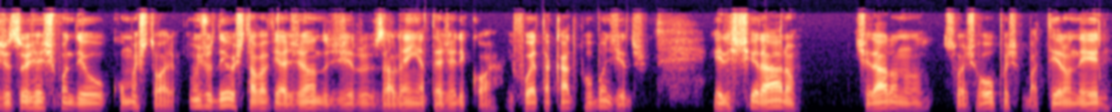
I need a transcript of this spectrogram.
Jesus respondeu com uma história. Um judeu estava viajando de Jerusalém até Jericó e foi atacado por bandidos. Eles tiraram, tiraram suas roupas, bateram nele,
